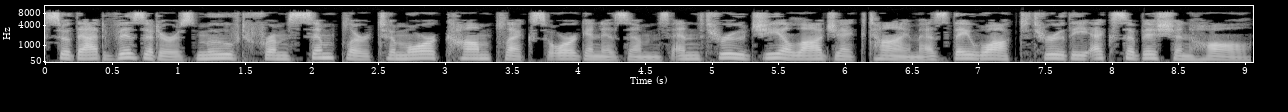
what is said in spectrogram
so that visitors moved from simpler to more complex organisms and through geologic time as they walked through the exhibition hall.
